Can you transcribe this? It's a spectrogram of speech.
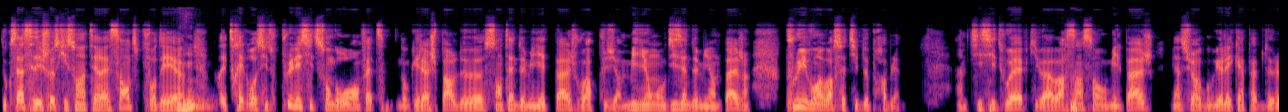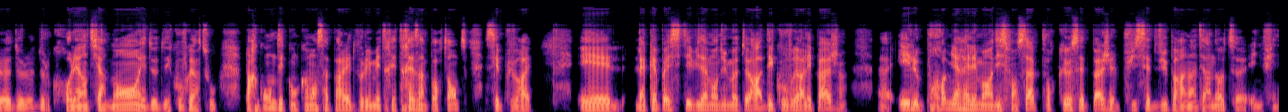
Donc ça, c'est des choses qui sont intéressantes pour des, euh, mmh des, très gros sites. Plus les sites sont gros, en fait, donc et là je parle de centaines de milliers de pages, voire plusieurs millions ou dizaines de millions de pages, plus ils vont avoir ce type de problème. Un petit site web qui va avoir 500 ou 1000 pages, bien sûr, Google est capable de le, de, le, crawler entièrement et de découvrir tout. Par contre, dès qu'on commence à parler de volumétrie très importante, c'est plus vrai. Et la capacité évidemment du moteur à découvrir les pages euh, est le premier élément indispensable pour que cette page elle puisse être vue par un internaute euh, in fine.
